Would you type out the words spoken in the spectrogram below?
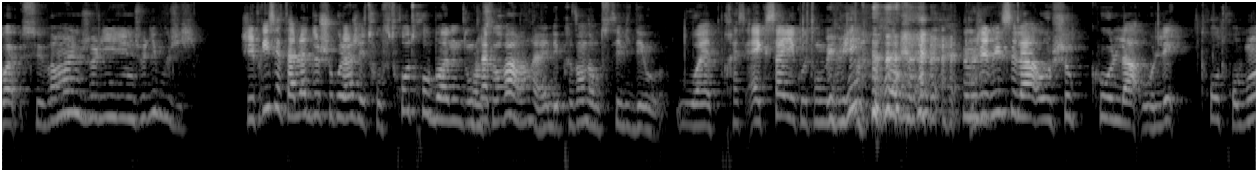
ouais, c'est vraiment une jolie, une jolie bougie. J'ai pris cette tablette de chocolat, je les trouve trop trop bonnes. Donc On la... saura, hein, elle est présente dans toutes ces vidéos. Ouais, presque. Avec ça et coton bébé. donc j'ai pris cela au chocolat au lait, trop trop bon.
